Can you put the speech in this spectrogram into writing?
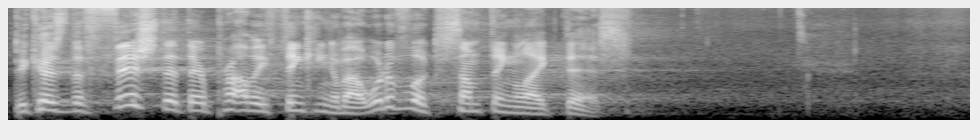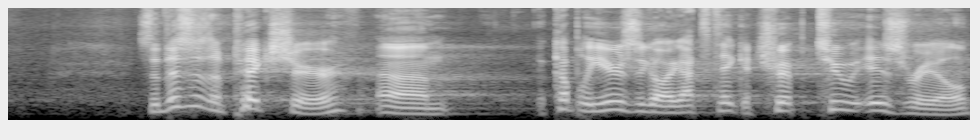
Because the fish that they're probably thinking about would have looked something like this. So, this is a picture. Um, a couple years ago, I got to take a trip to Israel,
